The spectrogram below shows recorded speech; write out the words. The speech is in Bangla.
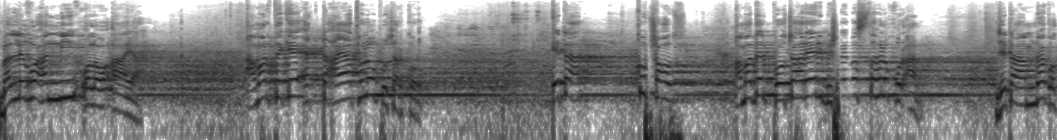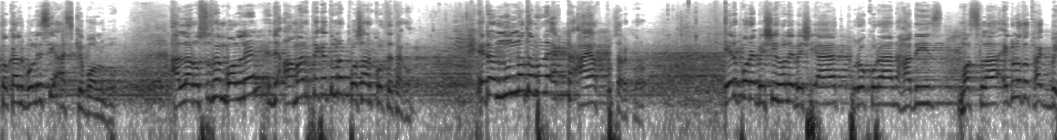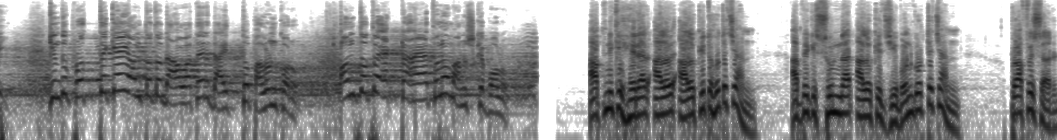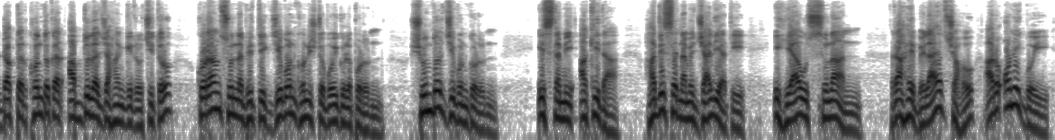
বাল্লেগো আন্নি ওলাও আয়া। আমার থেকে একটা আয়াত হলেও প্রচার করো। এটা খুব সহজ। আমাদের প্রচারের বিষয়বস্তু হলো কোরআন, যেটা আমরা গতকাল বলেছি, আজকে বলব। আল্লাহ রসুলাম বললেন যে, আমার থেকে তোমরা প্রচার করতে থাকো। এটা ন্যূনতম হলে একটা আয়াত প্রচার করো। এরপরে বেশি হলে বেশি আয়াত, পুরো কোরআন, হাদিস মশলা এগুলো তো থাকবেই। কিন্তু প্রত্যেকেই অন্তত দাওয়াতের দায়িত্ব পালন করো। অন্তত একটা আয়াত হলেও মানুষকে বলো। আপনি কি হেরার আলোয় আলোকিত হতে চান? আপনি কি সুন্নার আলোকে জীবন গড়তে চান? প্রফেসর ডক্টর খন্দকার আবদুল্লাহ জাহাঙ্গীর রচিত কোরআন সুন্না ভিত্তিক জীবন ঘনিষ্ঠ বইগুলো পড়ুন, সুন্দর জীবন গড়ুন। ইসলামী আকিদা, হাদিসের নামে জালিয়াতি, ইহিয়াউস সুনান, রাহে বেলায়ত সহ আরও অনেক বই।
